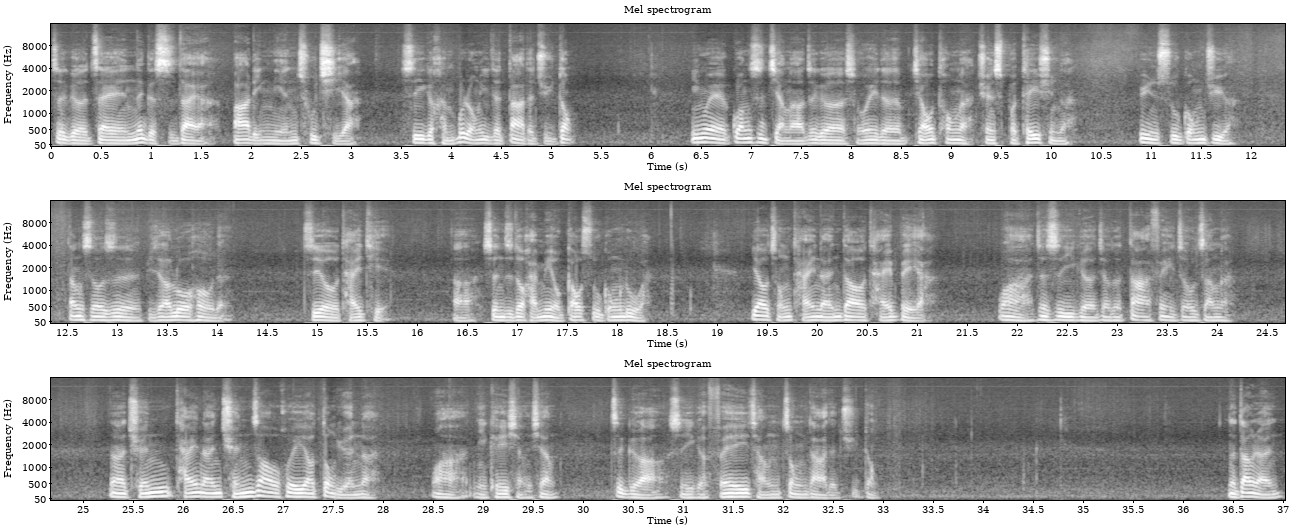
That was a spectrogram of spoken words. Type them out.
这个在那个时代啊，八零年初期啊，是一个很不容易的大的举动。因为光是讲啊，这个所谓的交通啊，transportation 啊，运输工具啊，当时候是比较落后的，只有台铁啊，甚至都还没有高速公路啊。要从台南到台北啊，哇，这是一个叫做大费周章啊。那全台南全照会要动员了，哇，你可以想象，这个啊是一个非常重大的举动。那当然，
